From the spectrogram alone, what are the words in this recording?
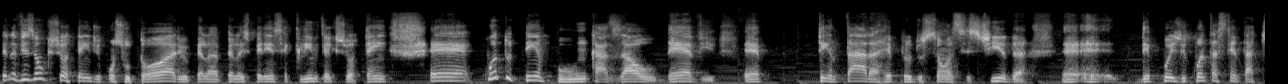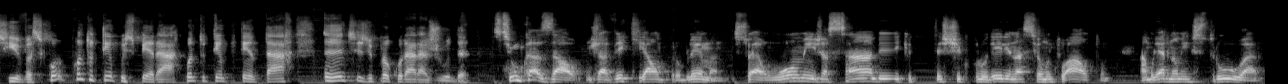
pela visão que o senhor tem de consultório, pela, pela experiência clínica que o senhor tem, é, quanto tempo um casal deve é, tentar a reprodução assistida é, é depois de quantas tentativas, quanto tempo esperar, quanto tempo tentar antes de procurar ajuda? Se um casal já vê que há um problema, isso é, um homem já sabe que o testículo dele nasceu muito alto, a mulher não menstrua,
